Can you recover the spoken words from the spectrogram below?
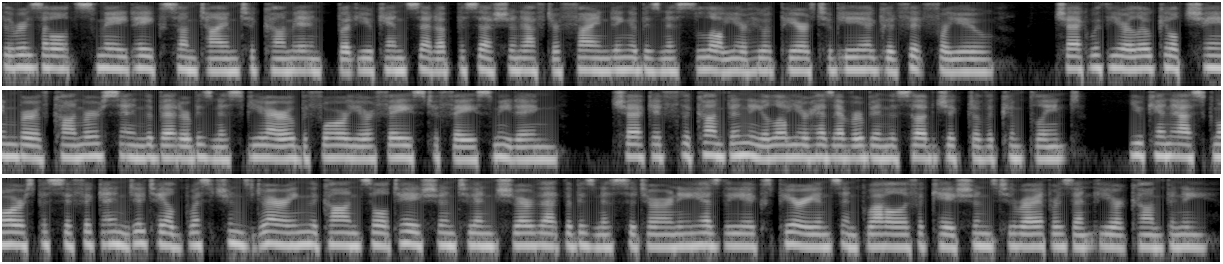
The results may take some time to come in, but you can set up a session after finding a business lawyer who appears to be a good fit for you. Check with your local Chamber of Commerce and the Better Business Bureau before your face to face meeting. Check if the company lawyer has ever been the subject of a complaint. You can ask more specific and detailed questions during the consultation to ensure that the business attorney has the experience and qualifications to represent your company.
